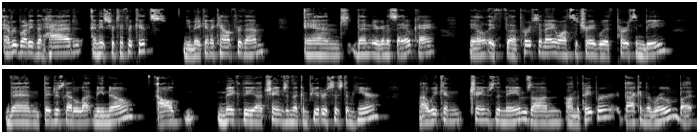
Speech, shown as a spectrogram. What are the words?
everybody that had any certificates, you make an account for them. And then you're going to say, okay, you know, if uh, person A wants to trade with person B, then they just got to let me know. I'll make the uh, change in the computer system here. Uh, we can change the names on, on the paper back in the room, but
